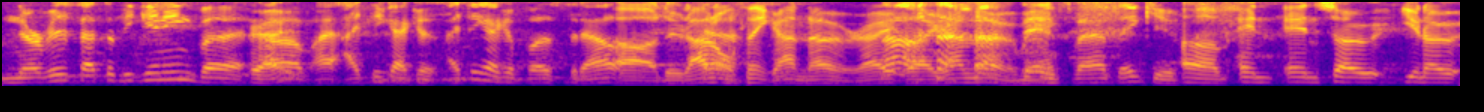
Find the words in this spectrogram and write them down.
nervous at the beginning, but Right. um, I, I think I could. I think I could bust it out. Oh, dude, I Yeah. don't think I know, right? Like I know, man. Thanks, man. Thank you. Um, and and so you know,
